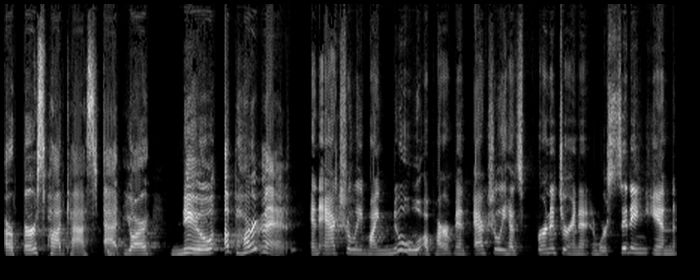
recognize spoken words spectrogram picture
our first podcast at your new apartment. And actually, my new apartment actually has furniture in it, and we're sitting in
